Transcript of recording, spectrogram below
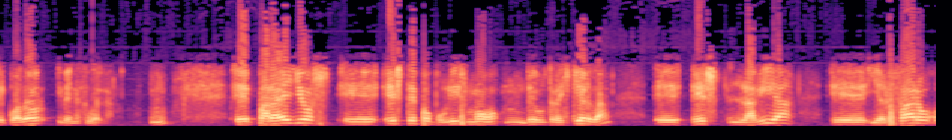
Ecuador y Venezuela. para ellos, este populismo de ultraizquierda es la guía y el faro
